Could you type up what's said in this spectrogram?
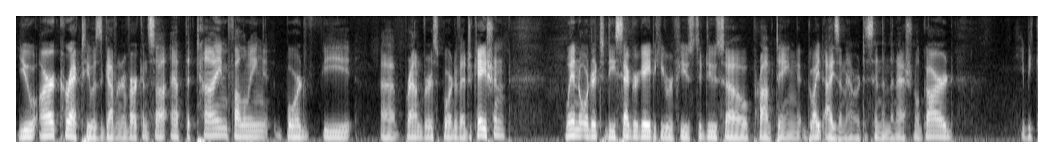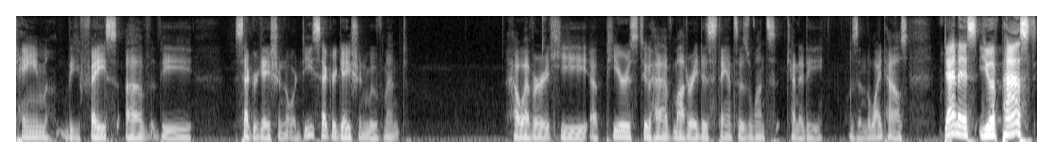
You are correct. He was the governor of Arkansas at the time, following Board v. Uh, Brown versus Board of Education. When ordered to desegregate, he refused to do so, prompting Dwight Eisenhower to send in the National Guard. He became the face of the segregation or desegregation movement. However, he appears to have moderated his stances once Kennedy was in the White House. Dennis, you have passed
